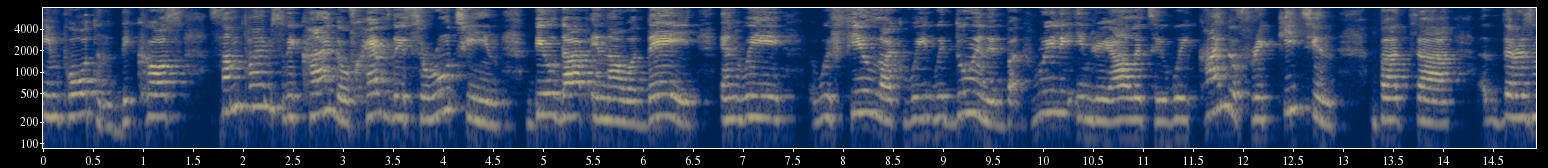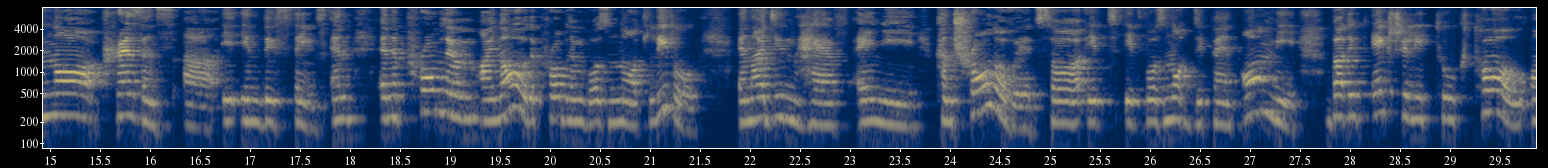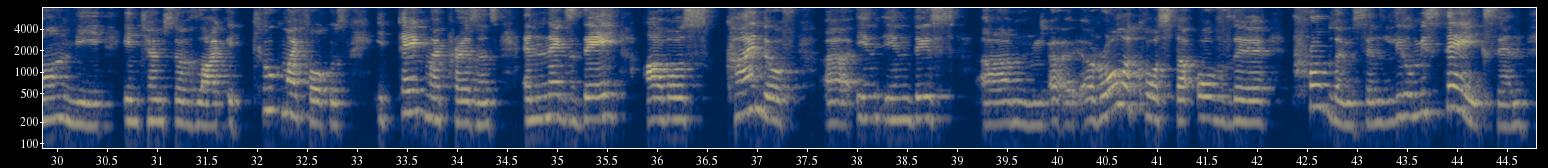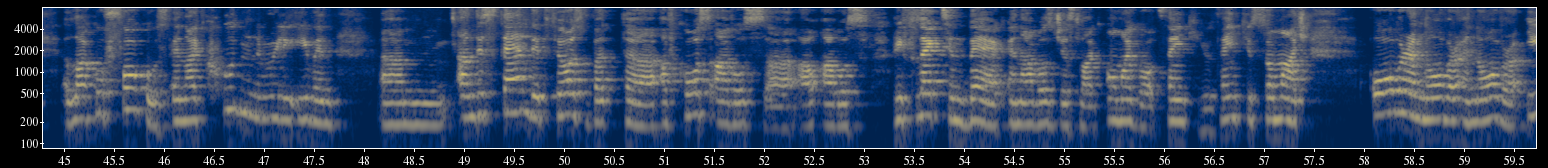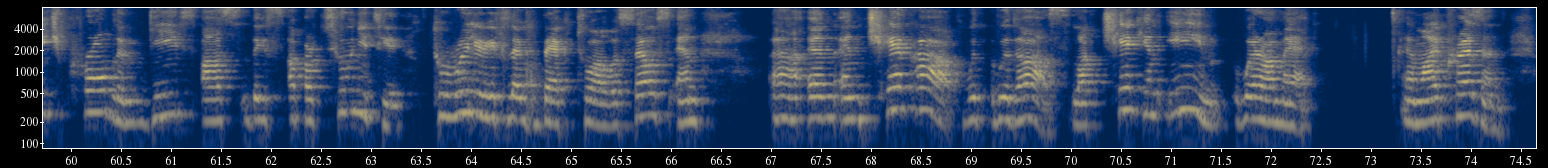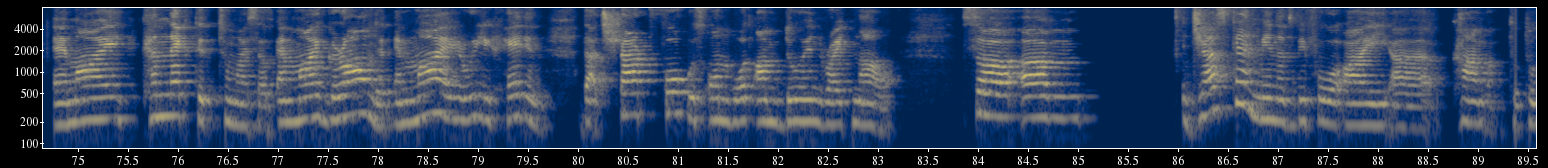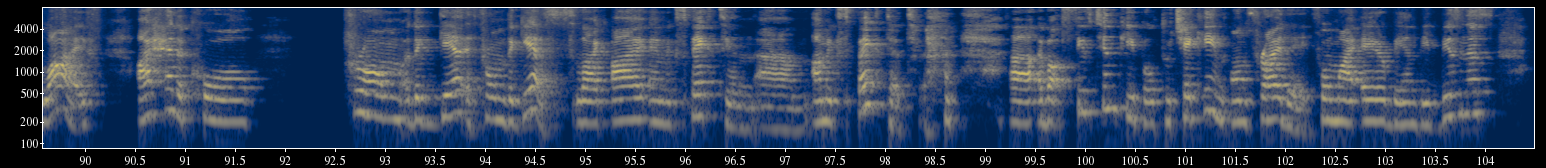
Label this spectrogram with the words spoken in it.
important because sometimes we kind of have this routine build up in our day and we we feel like we, we're doing it but really in reality we kind of repeating but uh, there is no presence uh, in, these things. And and the problem i know the problem was not little and i didn't have any control of it so it it was not depend on me. But it actually took toll on me in terms of like it took my focus it take my presence and next day i was kind of uh, in in this um, a roller coaster of the problems and little mistakes and lack of focus. And I couldn't really even um, understand it first, but uh, of course I was uh, I, I, was reflecting back, and I was just like, "Oh my God, thank you, thank you so much." Over and over and over, each problem gives us this opportunity to really reflect back to ourselves and uh, and and check up with with us, like checking in where I'm at. Am I present? Am I connected to myself? Am I grounded? Am I really having that sharp focus on what I'm doing right now? So, um, just 10 minutes before I uh, come to, to life, I had a call from the get from the guests like i am expecting um, i'm expected uh, about 15 people to check in on friday for my airbnb business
